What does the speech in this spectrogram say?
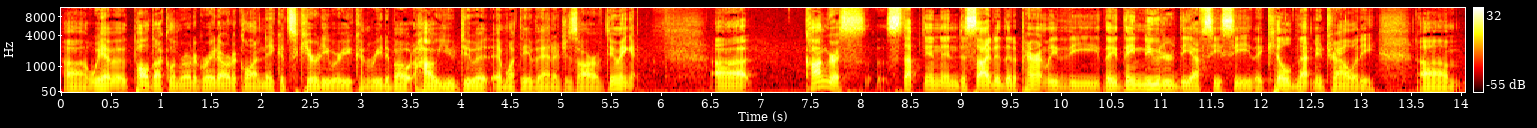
Uh, we have Paul Ducklin wrote a great article on naked security where you can read about how you do it and what the advantages are of doing it. Uh, Congress stepped in and decided that apparently the they, they neutered the FCC. They killed net neutrality. Um,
